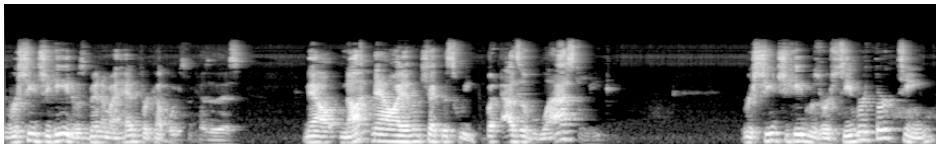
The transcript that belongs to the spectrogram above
Rashid Shaheed was been in my head for a couple weeks because of this. Now, not now. I haven't checked this week, but as of last week, Rashid Shaheed was receiver 13.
